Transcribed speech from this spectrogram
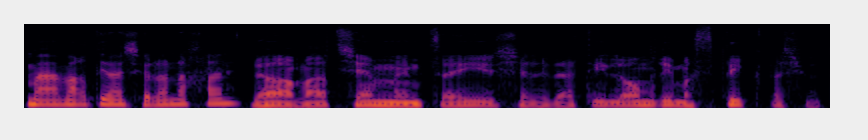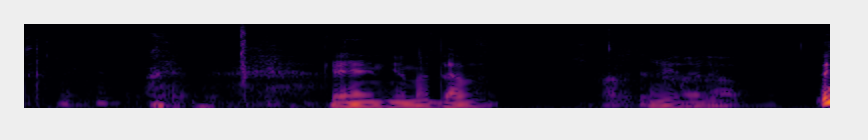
מה, אמרתי מה שלא נכון? לא, אמרת שם אמצעי שלדעתי לא אומרים מספיק פשוט. כן, יונדב. שכחת את אריאל הלוי. הרב.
